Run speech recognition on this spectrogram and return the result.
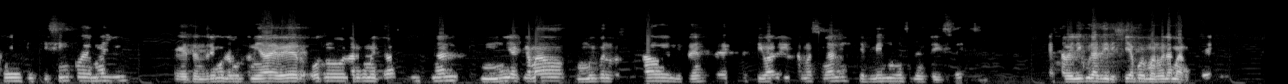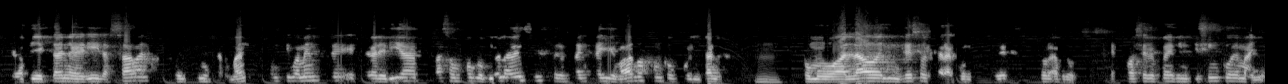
jueves 25 de mayo eh, tendremos la oportunidad de ver otro largometraje nacional muy aclamado, con muy buenos resultados en diferentes festivales internacionales, que es 1976. Esta película es dirigida por Manuela Martel, se va a proyectar en la Galería Irazábal, que fue antiguamente. Esta galería pasa un poco piola a veces, pero está en calle Barros con Caupolicana, mm. como al lado del ingreso del Caracol, Esto va a ser el jueves 25 de mayo.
